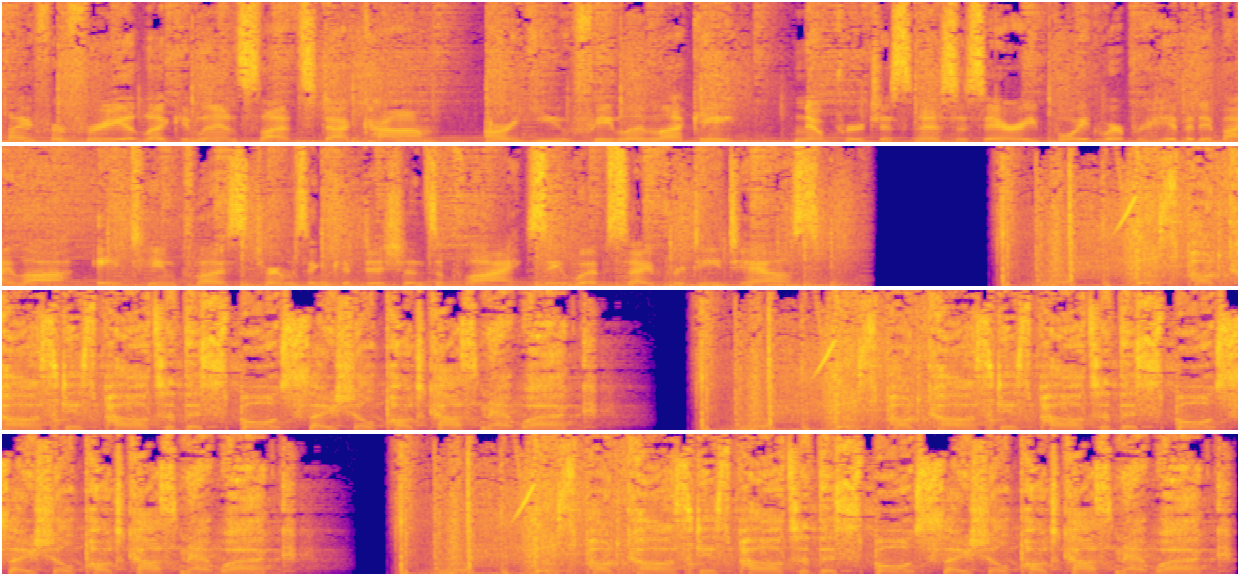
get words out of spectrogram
Play for free at LuckyLandSlots.com. Are you feeling lucky? No purchase necessary. Void where prohibited by law. 18 plus terms and conditions apply. See website for details. This podcast is part of the Sports Social Podcast Network. This podcast is part of the Sports Social Podcast Network. This podcast is part of the Sports Social Podcast Network.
